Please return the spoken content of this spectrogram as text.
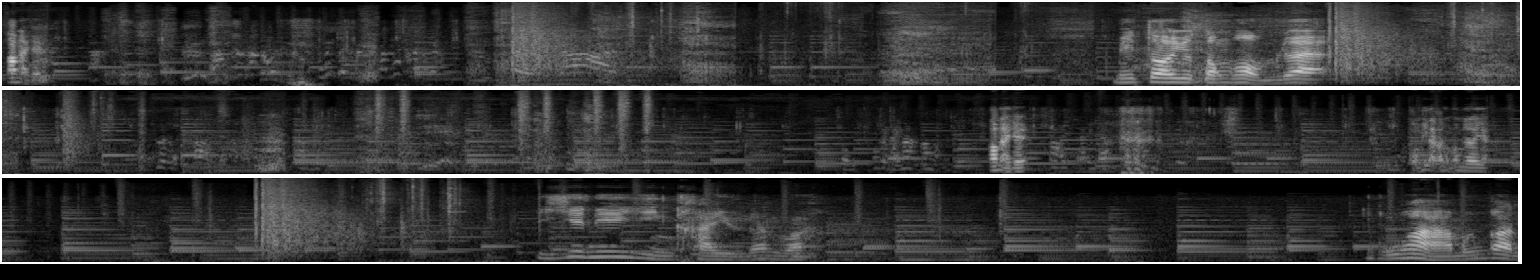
ต้องไหนมีตัวอยู่ตรงผมด้วย ต้องไหนผมอยากเลยไอ้เหี้ยนี่ยิงใครอยู่นั่นวะกูหามึงก่อน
